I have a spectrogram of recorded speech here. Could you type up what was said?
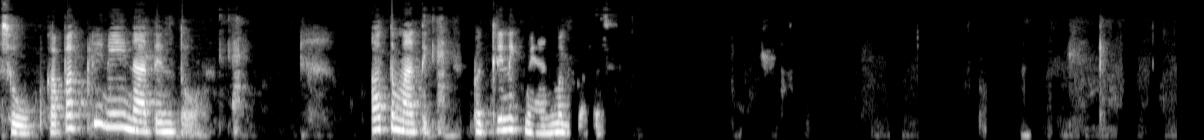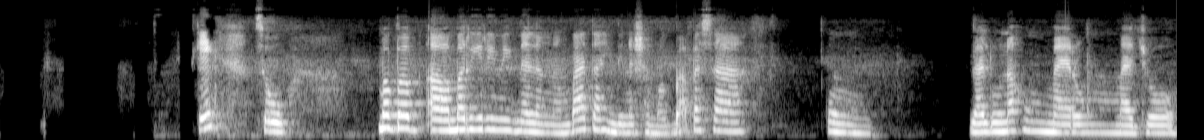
So, kapag plinay natin to, automatic, pag clinic mo yan, magbabasa. Okay? So, mabab, uh, maririnig na lang ng bata, hindi na siya magbabasa. Kung, lalo na kung mayroong medyo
